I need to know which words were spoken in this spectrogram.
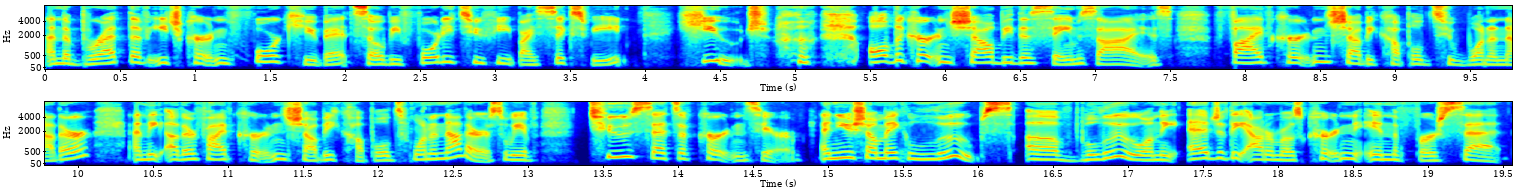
and the breadth of each curtain 4 cubits, so be 42 feet by 6 feet. Huge. All the curtains shall be the same size. Five curtains shall be coupled to one another, and the other five curtains shall be coupled to one another. So we have two sets of curtains here. And you shall make loops of blue on the edge of the outermost curtain in the first set.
